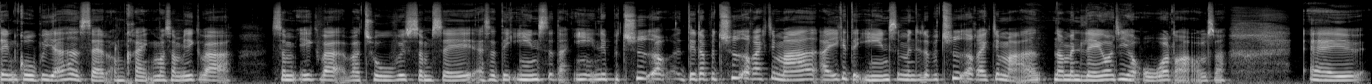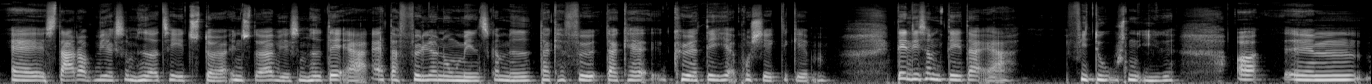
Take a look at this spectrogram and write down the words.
den gruppe, jeg havde sat omkring mig, som ikke var som ikke var, var Tove, som sagde, altså det eneste, der egentlig betyder, det der betyder rigtig meget, er ikke det eneste, men det der betyder rigtig meget, når man laver de her overdragelser af, af startup virksomheder til et større, en større virksomhed, det er, at der følger nogle mennesker med, der kan, fø, der kan køre det her projekt igennem. Det er ligesom det, der er fidusen i det. Og, øhm,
